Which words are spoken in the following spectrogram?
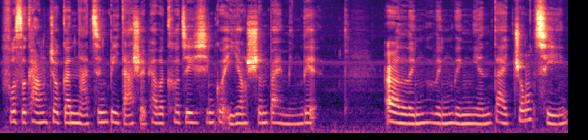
富斯康就跟拿金币打水漂的科技新贵一样身败名裂。二零零零年代中期。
